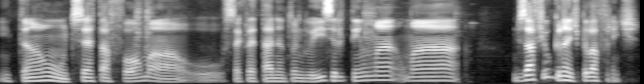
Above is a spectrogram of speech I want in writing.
Então, de certa forma, o secretário Antônio Luiz ele tem uma, uma, um desafio grande pela frente.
